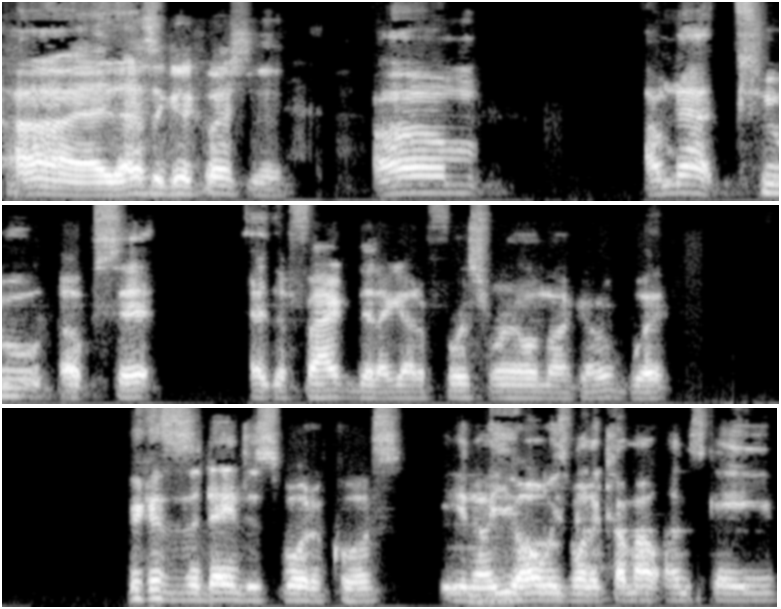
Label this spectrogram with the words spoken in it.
Uh, that's a good question. Um, I'm not too upset at the fact that I got a first round knockout, but because it's a dangerous sport, of course, you know, you always want to come out unscathed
